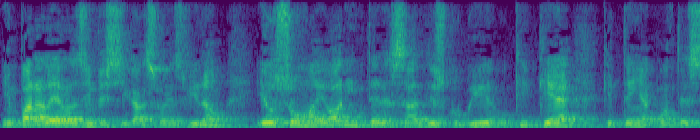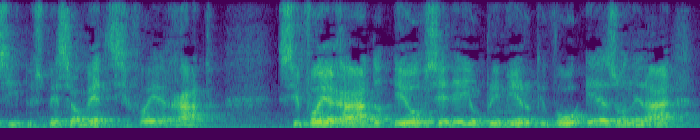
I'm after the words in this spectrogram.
Em paralelo, as investigações virão. Eu sou o maior interessado em descobrir o que quer que tenha acontecido, especialmente se foi errado. Se foi errado, eu serei o primeiro que vou exonerar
